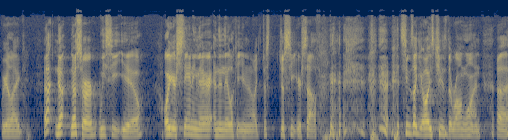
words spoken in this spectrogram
where you're like, ah, no, no, sir, we seat you or you're standing there and then they look at you and they're like, just, just seat yourself. it seems like you always choose the wrong one, uh,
